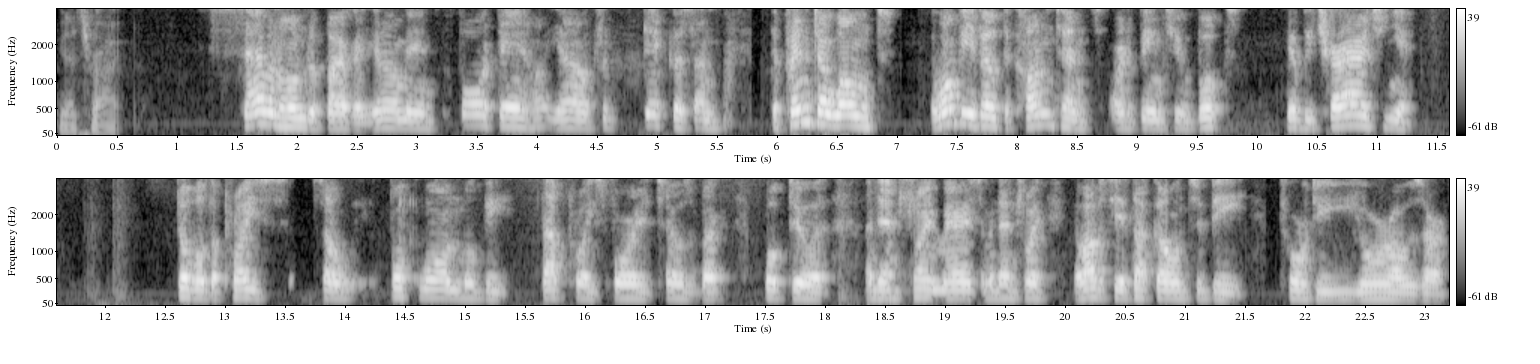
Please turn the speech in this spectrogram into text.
Yeah. That's right. 700 backers, you know what I mean? 14, you know, it's ridiculous. And the printer won't, it won't be about the content or it being two books. He'll be charging you double the price. So book one will be that price, 40,000 back, book two, uh, and then try and merge them and then try. Now, obviously, it's not going to be 30 euros or,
